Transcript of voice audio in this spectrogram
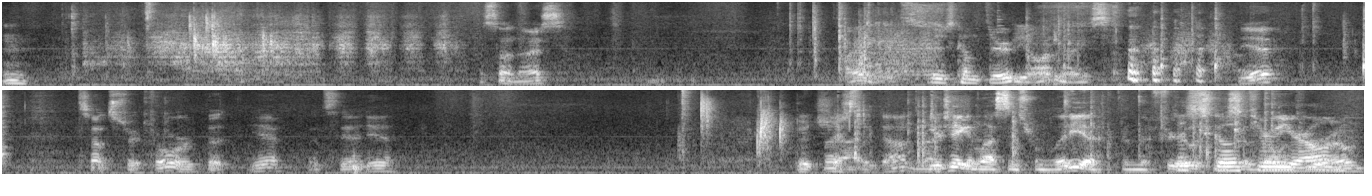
Mm. That's not nice. I think it's They just come through. beyond nice. Yeah. It's not straightforward, but yeah, that's the idea. Good shot. Nicely done. You're taking lessons from Lydia and the fearlessness go of through going your through her own.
